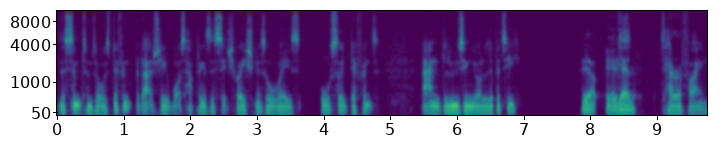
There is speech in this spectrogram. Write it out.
the symptoms are always different, but actually what's happening is the situation is always also different, and losing your liberty yeah. Again, terrifying.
